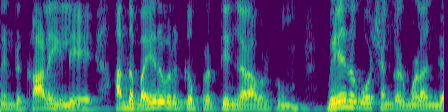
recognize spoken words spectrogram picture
என்று காலையிலே அந்த பைரவருக்கும் பிரத்யங்கர் அவருக்கும் வேத கோஷங்கள் முழங்க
